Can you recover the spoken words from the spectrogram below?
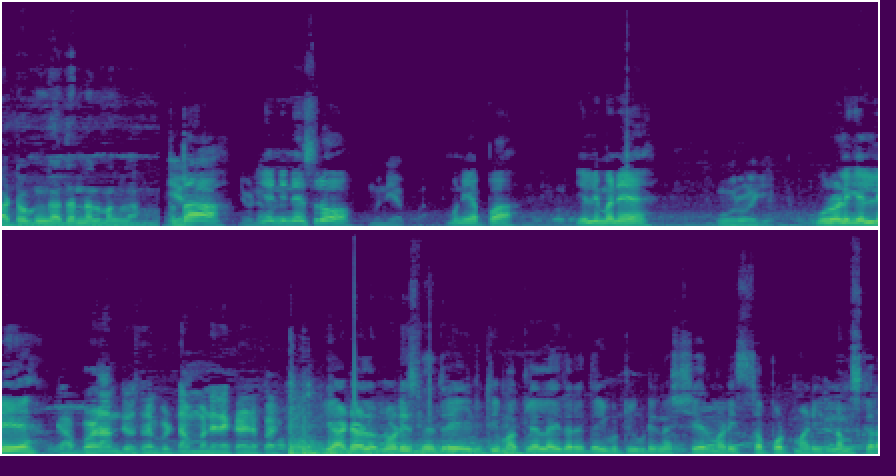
ಆಟೋ ಗಂಗಾಧರ್ ನಲ್ಮಂಗ್ಲ ಏನ್ ನಿನ್ನ ಹೆಸರು? ಮುನಿಯಪ್ಪ. ಮುನಿಯಪ್ಪ. ಎಲ್ಲಿ ಮನೆ? ಊರೊಳಗೆ. ಊರೊಳಗೆ ಎಲ್ಲಿ ಕಬ್ಬಳಾಮ್ ದಿವಸ ಬಿಟ್ಟು ನಮ್ಮನೆ ಕಡೆ ಎರಡೇಳು. ನೋಡಿ ಸ್ನೇಹಿತರೆ ಹೆಂಡತಿ ಮಕ್ಕಳೆಲ್ಲ ಇದ್ದಾರೆ ದಯವಿಟ್ಟು ಈ ವಿಡಿಯೋನ ಶೇರ್ ಮಾಡಿ ಸಪೋರ್ಟ್ ಮಾಡಿ. ನಮಸ್ಕಾರ.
